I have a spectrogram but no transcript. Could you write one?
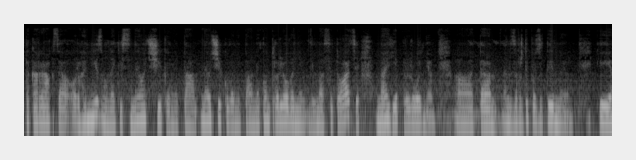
така реакція організму на якісь неочікувані та неочікувані та неконтрольовані для нас ситуації, вона є природньою та не завжди позитивною. І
